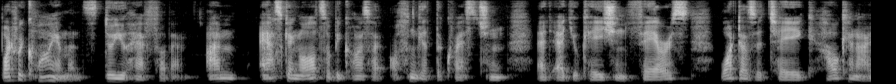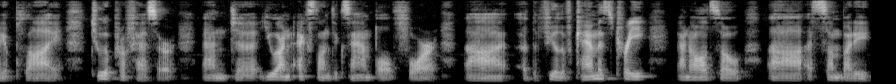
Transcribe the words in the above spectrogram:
what requirements do you have for them? I'm asking also because I often get the question at education fairs: What does it take? How can I apply to a professor? And uh, you are an excellent example for uh, the field of chemistry, and also uh, as somebody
